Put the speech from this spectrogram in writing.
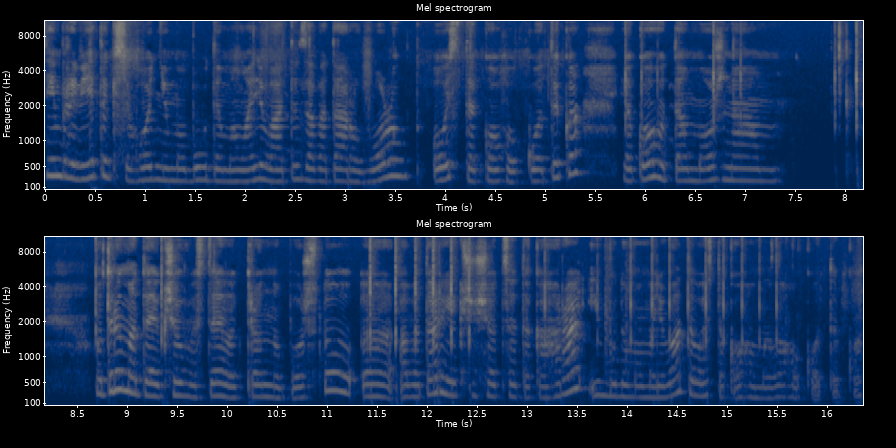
Всім привітик! Сьогодні ми будемо малювати з Аватару World ось такого котика, якого там можна отримати, якщо ввести електронну пошту. Е, Аватар, якщо що, це така гра, і будемо малювати ось такого милого котика.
